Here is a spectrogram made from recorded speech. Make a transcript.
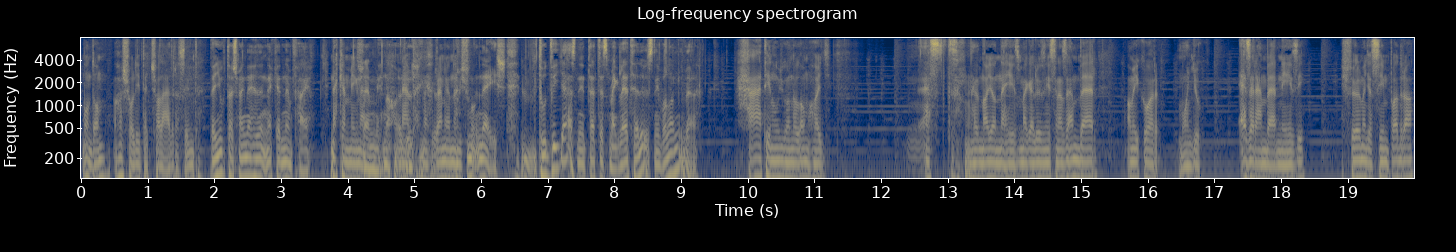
mondom, hasonlít egy családra szinte. De nyugtass meg, neked nem fáj. Nekem még nem. Semmi. Na, nem, meg, remélem nem is fog. Ne is. Tud vigyázni? Tehát ezt meg lehet előzni valamivel? Hát én úgy gondolom, hogy ezt nagyon nehéz megelőzni, hiszen az ember, amikor mondjuk ezer ember nézi, és fölmegy a színpadra,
